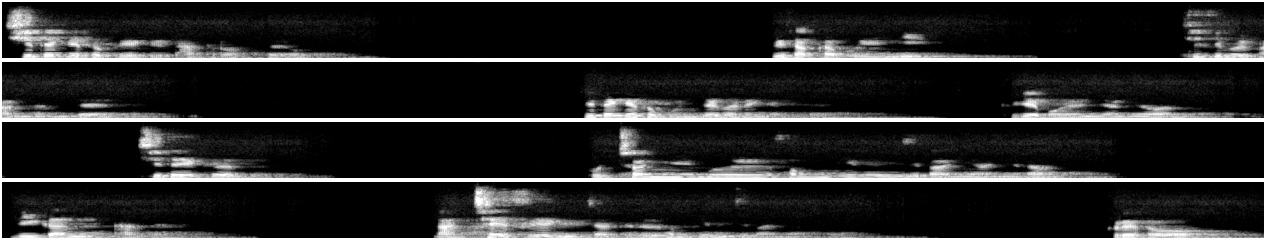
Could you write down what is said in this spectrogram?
시댁에서 그 얘기를 다 들었어요. 위사카 부인이 시집을 갔는데 시댁에서 문제가 생겼어요. 그게 뭐였냐면 시댁은 부처님을 섬기는 집안이 아니라 미간타들, 나체 수행자들을 섬기는 집안이었어요. 그래서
